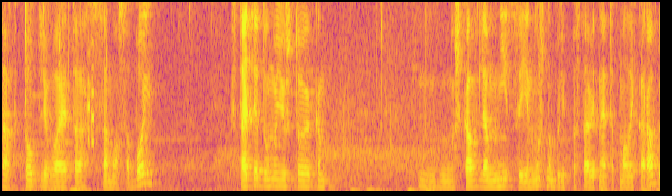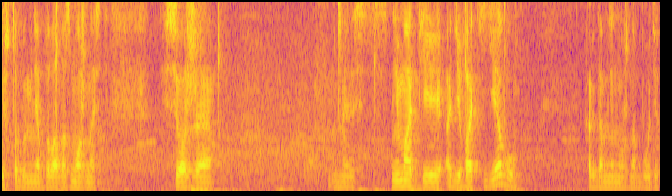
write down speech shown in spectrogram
Так, топливо это само собой. Кстати, я думаю, что шкаф для амуниции нужно будет поставить на этот малый корабль, чтобы у меня была возможность все же э, снимать и одевать Еву, когда мне нужно будет.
